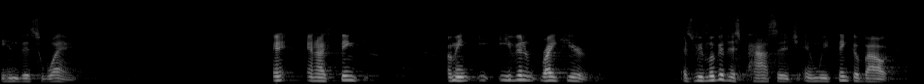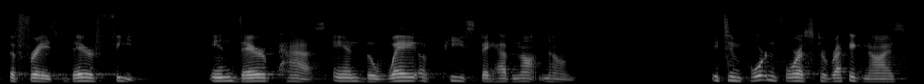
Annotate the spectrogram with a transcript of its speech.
in this way. And, and I think I mean, even right here, as we look at this passage and we think about the phrase, their feet in their paths and the way of peace they have not known, it's important for us to recognize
